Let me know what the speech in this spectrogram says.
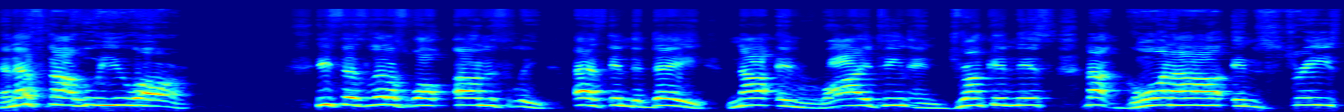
And that's not who you are. He says, let us walk honestly as in the day, not in rioting and drunkenness, not going out in the streets,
